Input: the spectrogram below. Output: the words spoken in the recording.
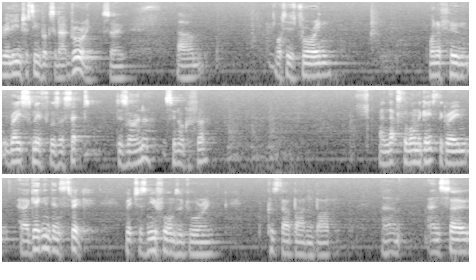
really interesting books about drawing. So, um, what is drawing? One of whom, Rae Smith, was a set designer, scenographer. And that's the one against the grain, uh, Gegen den Strich, which is new forms of drawing, Gustav Baden-Baden. Um, and so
